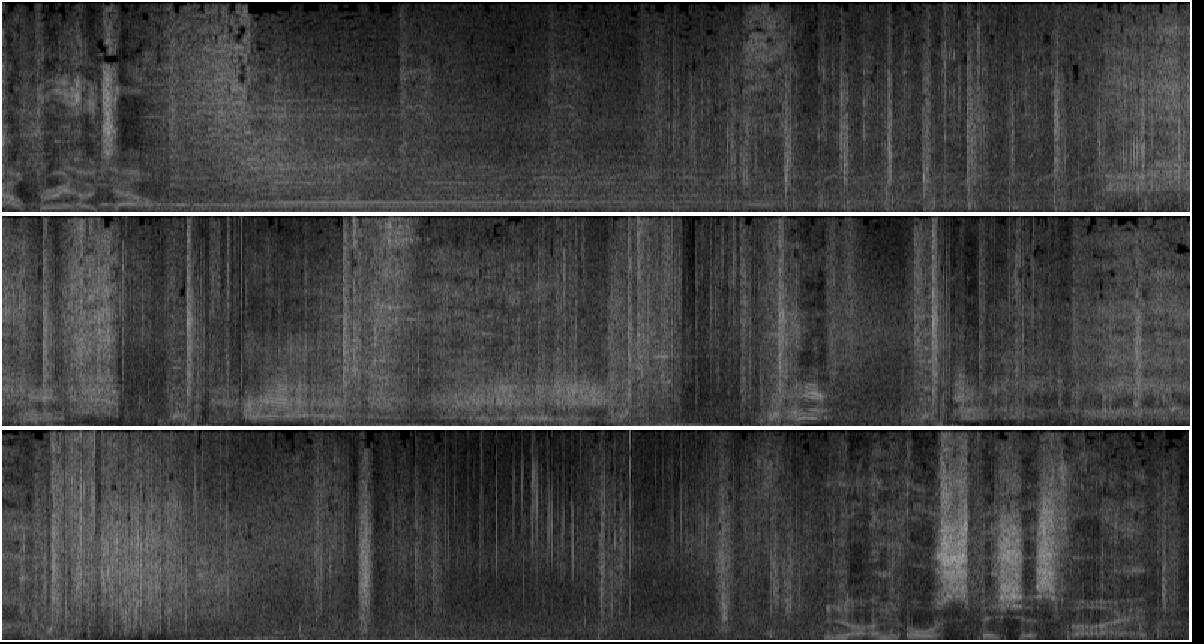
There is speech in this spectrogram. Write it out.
Halperin Hotel. Not an auspicious vibe.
